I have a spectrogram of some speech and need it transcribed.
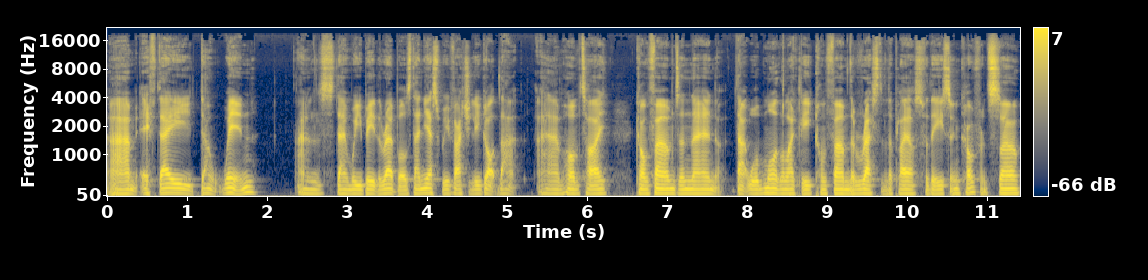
um, if they don't win and then we beat the Rebels, then yes, we've actually got that um, home tie confirmed, and then that will more than likely confirm the rest of the playoffs for the Eastern Conference. So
